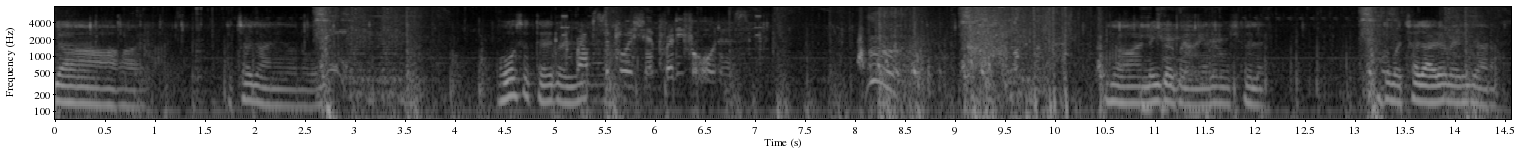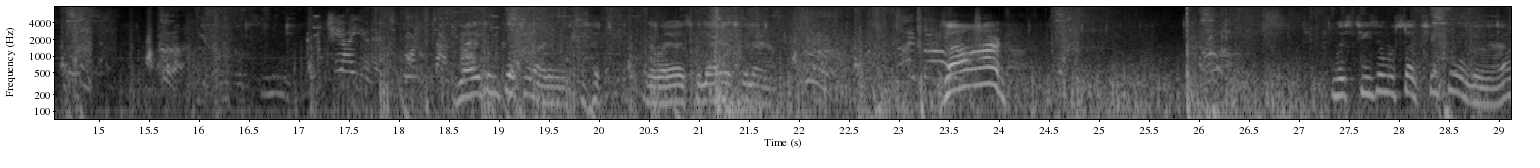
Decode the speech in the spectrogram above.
यार अच्छा जाने दोनों भाई। हो सकता है कर. यार, नहीं कर पाएँगे मुश्किल है। तुम अच्छा जा रहे हो, मैं नहीं जा रहा। यार तुम क्यों जा रहे हो। मैं बोला इसके लिए आया इसके लिए आया यार! इस चीज़ मुझसे अच्छे क्यों हो गए यार?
